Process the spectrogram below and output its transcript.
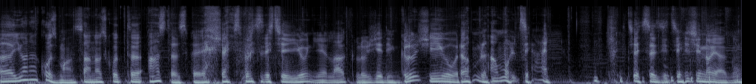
Uh, Ioana Cosma s-a născut uh, astăzi, pe 16 iunie, la Cluj, e din Cluj și îi urăm la mulți ani. Ce să zicem și noi acum.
